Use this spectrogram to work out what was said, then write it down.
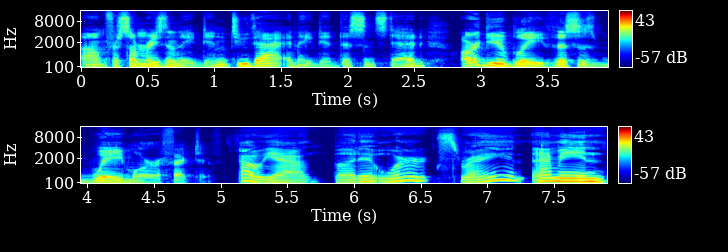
Um, for some reason, they didn't do that, and they did this instead. Arguably, this is way more effective. Oh, yeah, but it works, right? I mean,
